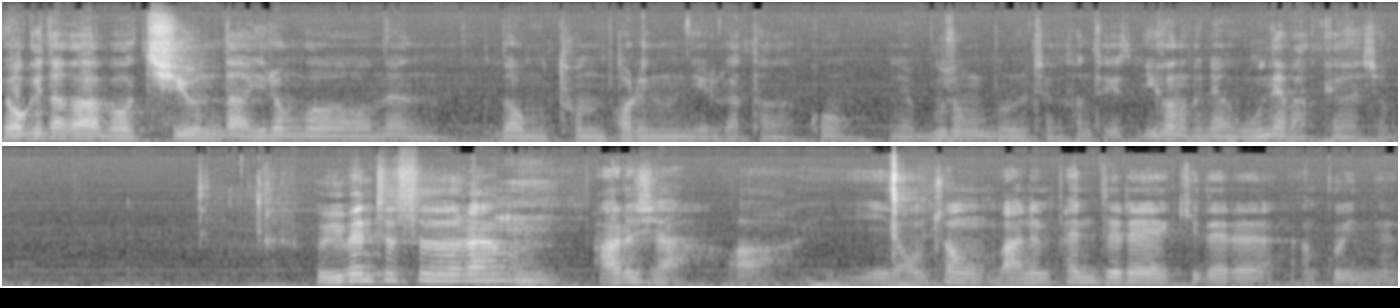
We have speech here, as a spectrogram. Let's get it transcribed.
여기다가 뭐 지운다 이런 거는 너무 돈 버리는 일 같아갖고 그냥 무승부를 제가 선택해서 이건 그냥 운에 맡겨야죠. 유벤투스랑 바르샤 와, 이 엄청 많은 팬들의 기대를 안고 있는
